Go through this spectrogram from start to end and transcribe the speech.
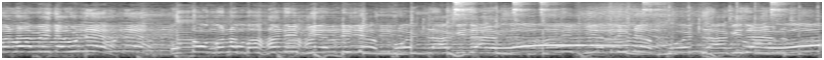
બનાવી દઉં ને, તો મને મહાની બેરડીને ખોટ લાગી જાય ઓ મહાની બેરડીને ખોટ લાગી જાય ઓ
